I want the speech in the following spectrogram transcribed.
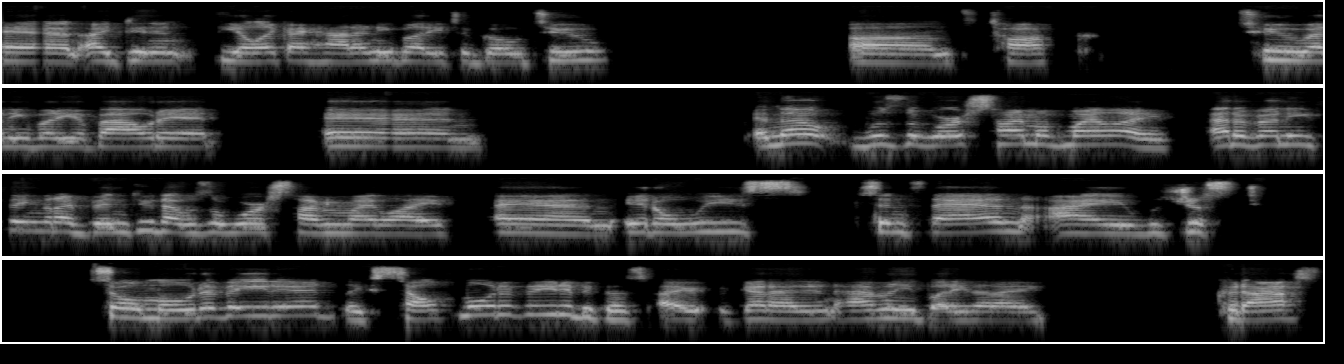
and I didn't feel like I had anybody to go to um, to talk to anybody about it. And and that was the worst time of my life. Out of anything that I've been through, that was the worst time of my life. And it always, since then, I was just so motivated, like self motivated, because I, again, I didn't have anybody that I could ask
